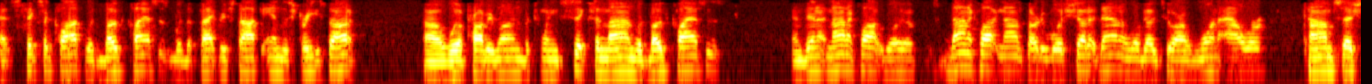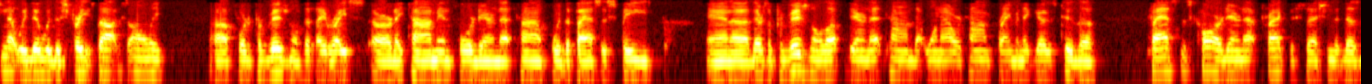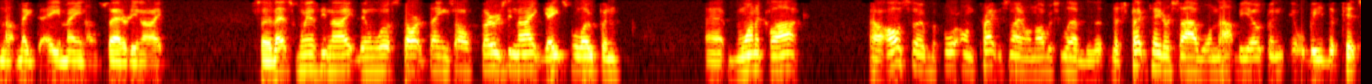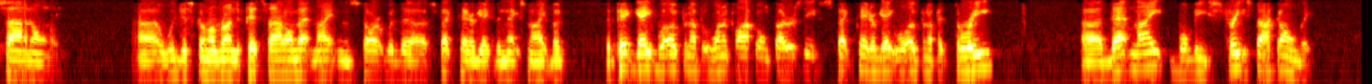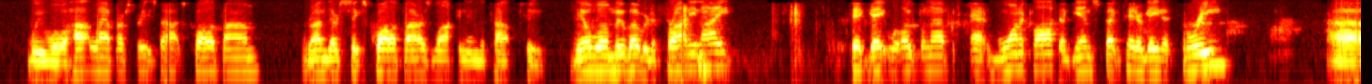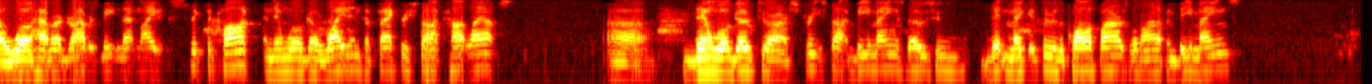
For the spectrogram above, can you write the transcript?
at 6 o'clock with both classes, with the factory stock and the street stock. Uh, we'll probably run between 6 and 9 with both classes. And then at 9 o'clock, we'll, 9 o'clock, 9.30, we'll shut it down and we'll go to our one-hour time session that we do with the street stocks only uh, for the provisional that they race or they time in for during that time with the fastest speed. And uh, there's a provisional up during that time, that one-hour time frame, and it goes to the fastest car during that practice session that does not make the A main on Saturday night. So that's Wednesday night. Then we'll start things off Thursday night. Gates will open at one o'clock. Uh, also, before on practice night on August 11th, the, the spectator side will not be open. It will be the pit side only. Uh, we're just going to run the pit side on that night and start with the spectator gate the next night. But the pit gate will open up at 1 o'clock on Thursday. Spectator gate will open up at 3. Uh, that night will be street stock only. We will hot lap our street stocks, qualify them, run their six qualifiers, locking in the top two. Then we'll move over to Friday night. The pit gate will open up at 1 o'clock. Again, spectator gate at 3. Uh, we'll have our drivers meeting that night at 6 o'clock, and then we'll go right into factory stock hot laps. Uh, then we'll go to our street stock B mains. Those who didn't make it through the qualifiers will line up in B mains.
